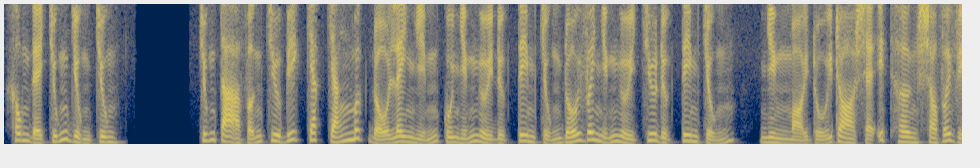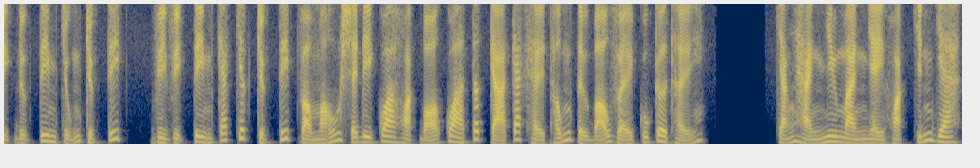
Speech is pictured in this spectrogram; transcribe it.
không để chúng dùng chung. Chúng ta vẫn chưa biết chắc chắn mức độ lây nhiễm của những người được tiêm chủng đối với những người chưa được tiêm chủng, nhưng mọi rủi ro sẽ ít hơn so với việc được tiêm chủng trực tiếp, vì việc tiêm các chất trực tiếp vào máu sẽ đi qua hoặc bỏ qua tất cả các hệ thống tự bảo vệ của cơ thể. Chẳng hạn như màng nhầy hoặc chính da.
